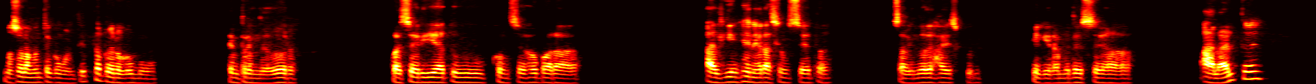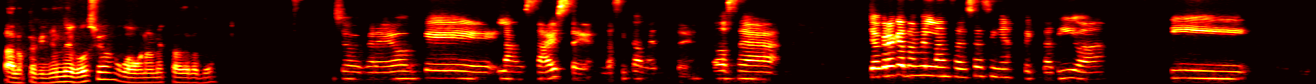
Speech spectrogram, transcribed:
no solamente como artista, pero como emprendedora, ¿cuál sería tu consejo para alguien generación Z, saliendo de high school, que quiera meterse a, al arte, a los pequeños negocios o a una mezcla de los dos? Yo creo que lanzarse, básicamente. O sea, yo creo que también lanzarse sin expectativa y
